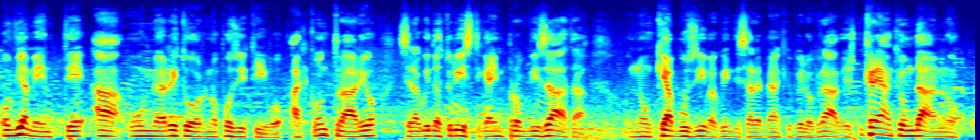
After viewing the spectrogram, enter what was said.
ovviamente ha un ritorno positivo. Al contrario, se la guida turistica è improvvisata, nonché abusiva, quindi sarebbe anche quello grave, crea anche un danno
